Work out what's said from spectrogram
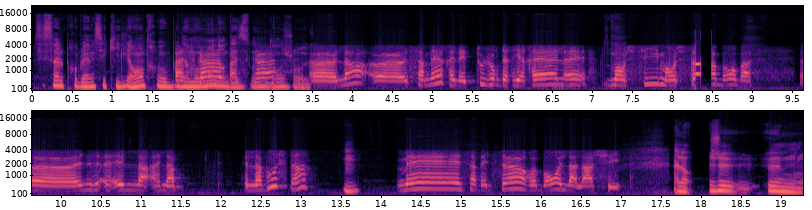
c'est ça le problème, c'est qu'il rentre au bout d'un moment dans des zones que, dangereuses. Euh, là, euh, sa mère, elle est toujours derrière elle. elle mange ci, mange ça. Bon, elle, elle, la, elle, la, elle la booste, hein. Hmm. Mais sa belle-sœur, bon, elle l'a lâchée. Alors, je, euh,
